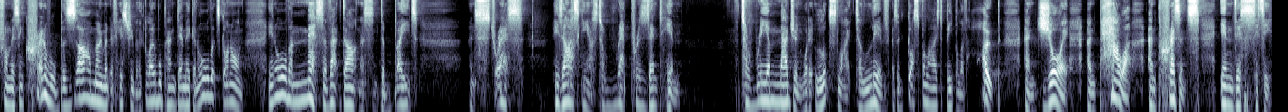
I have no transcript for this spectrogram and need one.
from this incredible, bizarre moment of history with a global pandemic and all that's gone on, in all the mess of that darkness and debate and stress, he's asking us to represent him, to reimagine what it looks like to live as a gospelized people of hope and joy and power and presence in this city.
